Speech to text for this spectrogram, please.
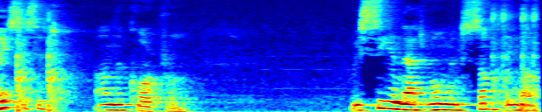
places it on the corporal. We see in that moment something of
